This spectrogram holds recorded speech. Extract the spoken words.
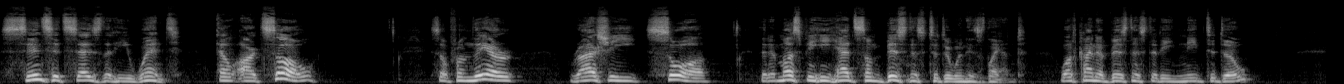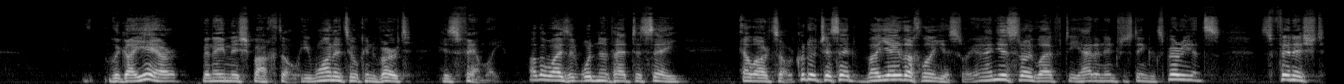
Since it says that he went El Artso, so from there Rashi saw that it must be he had some business to do in his land. What kind of business did he need to do? The Gayer b'nei mishpachto. He wanted to convert his family. Otherwise, it wouldn't have had to say El Arzo. It could have just said Vayelech lo Yisro. And Yisro left. He had an interesting experience. It's finished.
